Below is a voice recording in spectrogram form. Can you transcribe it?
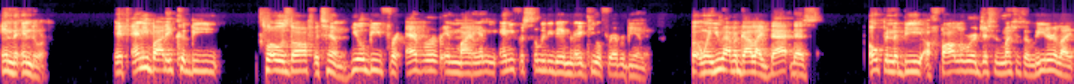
in the indoor. If anybody could be closed off, it's him. He'll be forever in Miami. Any facility they make, he will forever be in it. But when you have a guy like that that's open to be a follower just as much as a leader, like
